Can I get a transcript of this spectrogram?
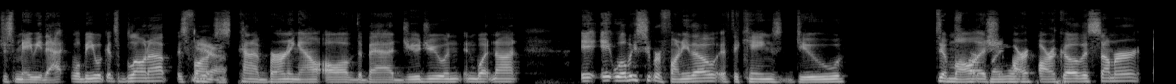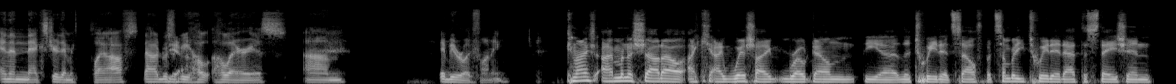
just maybe that will be what gets blown up as far Yeah. as kind of burning out all of the bad juju and, and whatnot. It, it will be super funny though if the Kings do demolish. Ar- Arco this summer and then next year they make the playoffs. That would just be Yeah. hil- hilarious. Um, it'd be really funny. Can I? I'm going to shout out. I, I wish I wrote down the uh, the tweet itself, but somebody tweeted at the station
